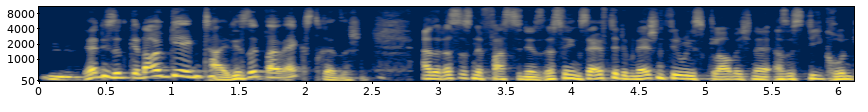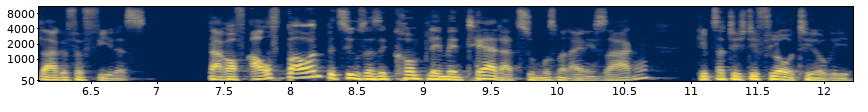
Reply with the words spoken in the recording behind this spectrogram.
Mhm. Ja, die sind genau im Gegenteil, die sind beim Extrinsischen. Also das ist eine faszinierende, deswegen Self-Determination Theory ist, glaube ich, eine, also ist die Grundlage für vieles. Darauf aufbauend, beziehungsweise komplementär dazu, muss man eigentlich sagen, gibt's natürlich die Flow-Theorie.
